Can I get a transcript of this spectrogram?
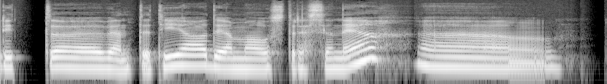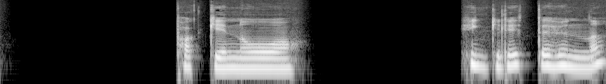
litt uh, ventetida, det med å stresse ned. Uh, pakke inn noe hyggelig til hundene.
